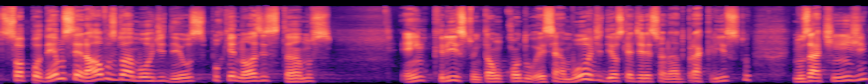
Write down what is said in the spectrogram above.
só podemos ser alvos do amor de Deus porque nós estamos em Cristo. Então, quando esse amor de Deus que é direcionado para Cristo nos atinge,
